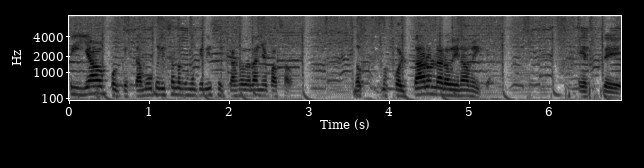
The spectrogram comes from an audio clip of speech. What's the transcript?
pillados porque estamos utilizando, como que dice, el carro del año pasado. Nos, nos cortaron la aerodinámica. Este,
